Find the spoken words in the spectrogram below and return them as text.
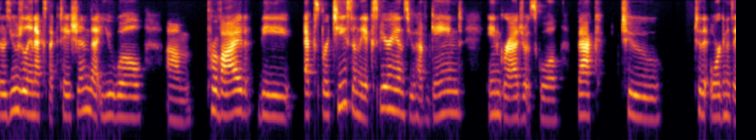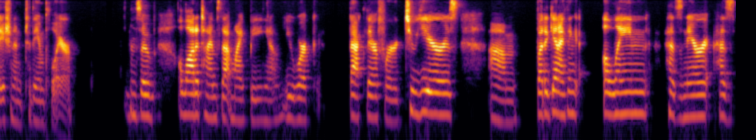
there's usually an expectation that you will um, provide the expertise and the experience you have gained in graduate school back to to the organization and to the employer. And so a lot of times that might be, you know, you work back there for two years. Um, but again, I think Elaine has narr- has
